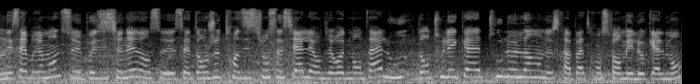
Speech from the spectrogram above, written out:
On essaie vraiment de se positionner dans ce, cet enjeu de transition sociale et environnementale où, dans tous les cas, tout le lin ne sera pas transformé localement.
